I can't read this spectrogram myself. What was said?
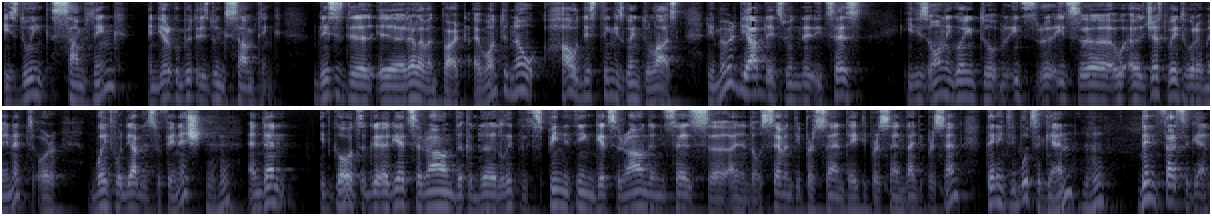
is doing something and your computer is doing something. This is the uh, relevant part. I want to know how this thing is going to last. Remember the updates when it says it is only going to it's uh, it's uh, uh, just wait for a minute or wait for the updates to finish. And then it goes gets around the, the little spinny thing gets around and it says uh, i don't know 70% 80% 90% then it reboots again. Then it starts again.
